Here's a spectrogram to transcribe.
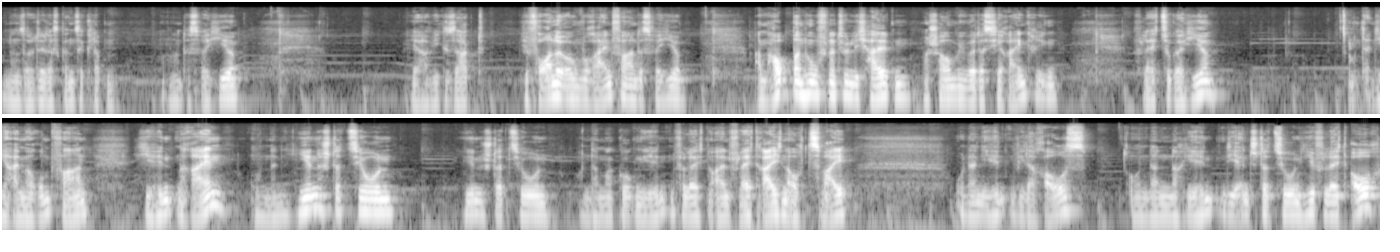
und dann sollte das Ganze klappen. Dass wir hier, ja wie gesagt, hier vorne irgendwo reinfahren, dass wir hier am Hauptbahnhof natürlich halten. Mal schauen, wie wir das hier reinkriegen. Vielleicht sogar hier. Und dann hier einmal rumfahren. Hier hinten rein und dann hier eine Station, hier eine Station und dann mal gucken, hier hinten vielleicht nur einen. Vielleicht reichen auch zwei und dann hier hinten wieder raus. Und dann nach hier hinten die Endstation. Hier vielleicht auch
